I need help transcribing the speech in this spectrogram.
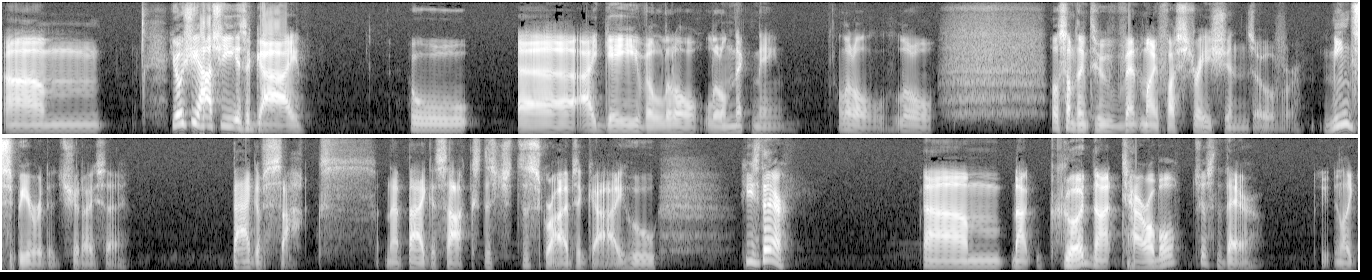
Um, Yoshihashi is a guy who uh, I gave a little little nickname, a little little little something to vent my frustrations over. Mean spirited, should I say? Bag of socks. And that bag of socks this describes a guy who he's there. Um, not good, not terrible, just there. Like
